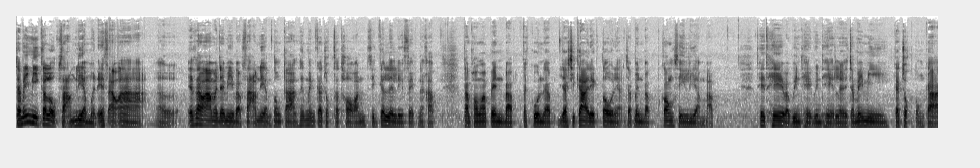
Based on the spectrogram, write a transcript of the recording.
จะไม่มีกระโหลกสามเหลี่ยมเหมือน SLR เอ่อ SLR มันจะมีแบบสามเหลี่ยมตรงกลาง ซึ่งเป็นกระจกสะท้อน Single Lens Reflex นะครับ แต่พอมาเป็นแบบตระกูลแบบ Yashica Electro เนี่ย จะเป็นแบบกล้องสี่เหลี่ยมแบบเท่ๆ แบบ vintage vintage เลย จะไม่มีกระจกตรงกลาง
